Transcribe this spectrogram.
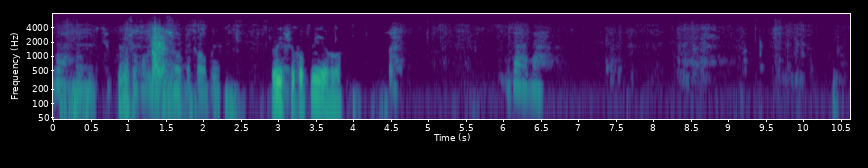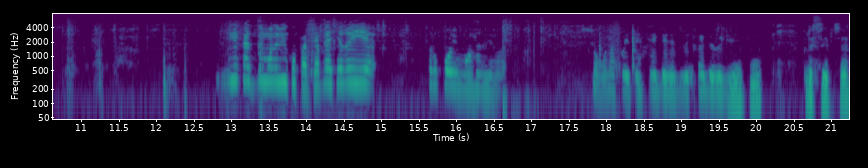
Давай я їм цю чого меншого попробую. Глибше копни його. Да, да. Якась не можна викупати, я, блядь, я її рукою можу вірвати. Все, вона пойде, хай беруть дві. Угу. Присип це.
